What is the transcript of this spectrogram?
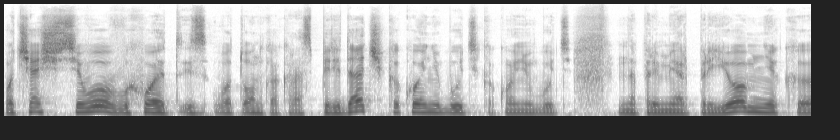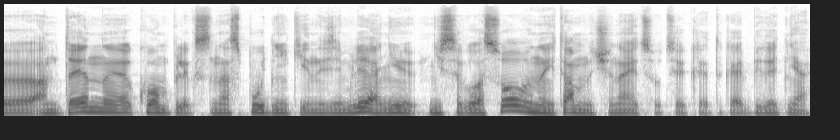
вот чаще всего выходит из, вот он как раз передатчик какой-нибудь, какой-нибудь, например, приемник, э, антенны, комплекс на спутнике и на Земле, они не согласованы, и там начинается вот всякая такая беготня.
